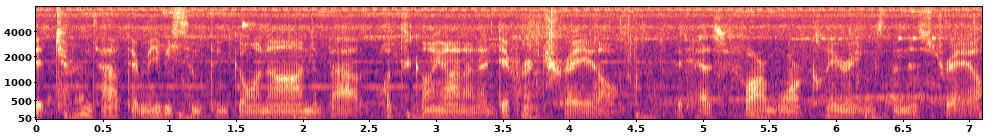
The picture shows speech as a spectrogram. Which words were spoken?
It turns out there may be something going on about what's going on on a different trail that has far more clearings than this trail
